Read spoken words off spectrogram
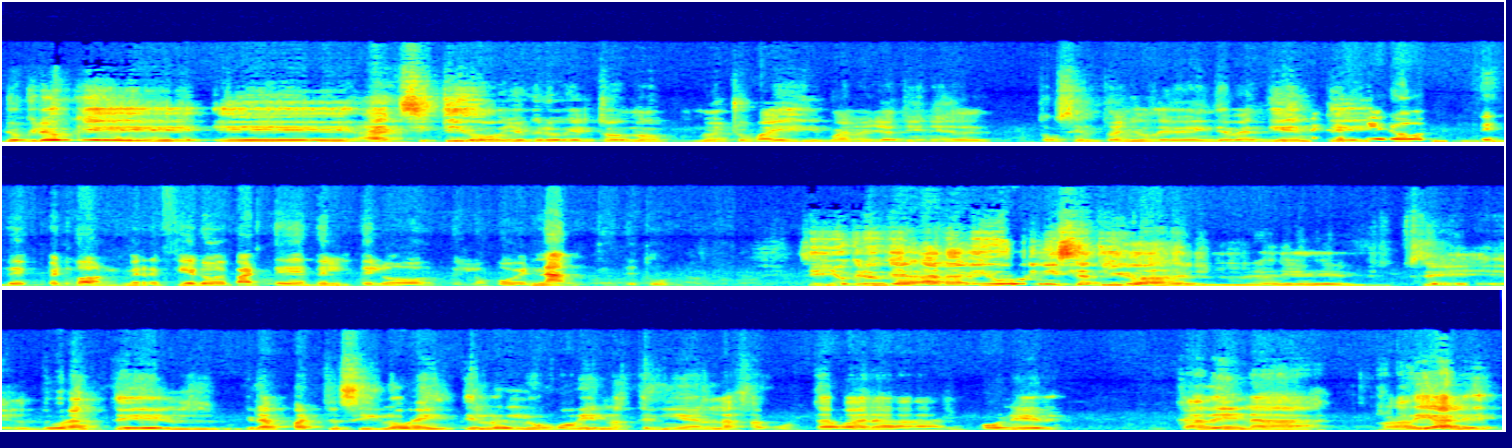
Yo creo que ha existido, yo creo que nuestro país, bueno, ya tiene 200 años de vida independiente. Me refiero, desde, perdón, me refiero de parte de, los, gobernantes de turno. Sí, yo creo que han habido iniciativas. durante el, gran parte del siglo XX los, gobiernos tenían la facultad para imponer cadenas radiales.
